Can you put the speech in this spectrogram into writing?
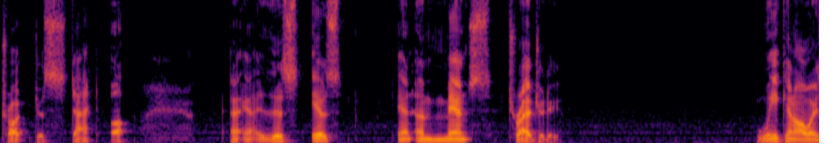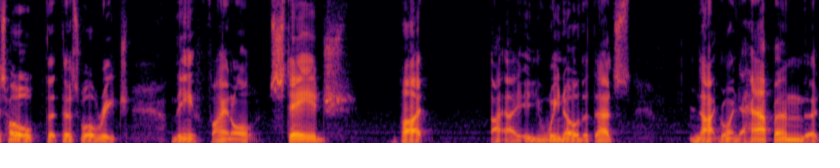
truck just stacked up. This is an immense tragedy. We can always hope that this will reach the final stage, but I, I, we know that that's not going to happen, that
